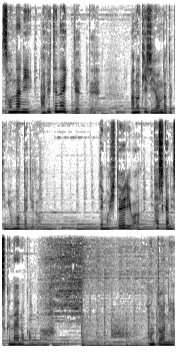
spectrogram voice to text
そんなに浴びてないっけってあの記事読んだ時に思ったけど。でも人よりは確かに少ないのかもな。本当に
